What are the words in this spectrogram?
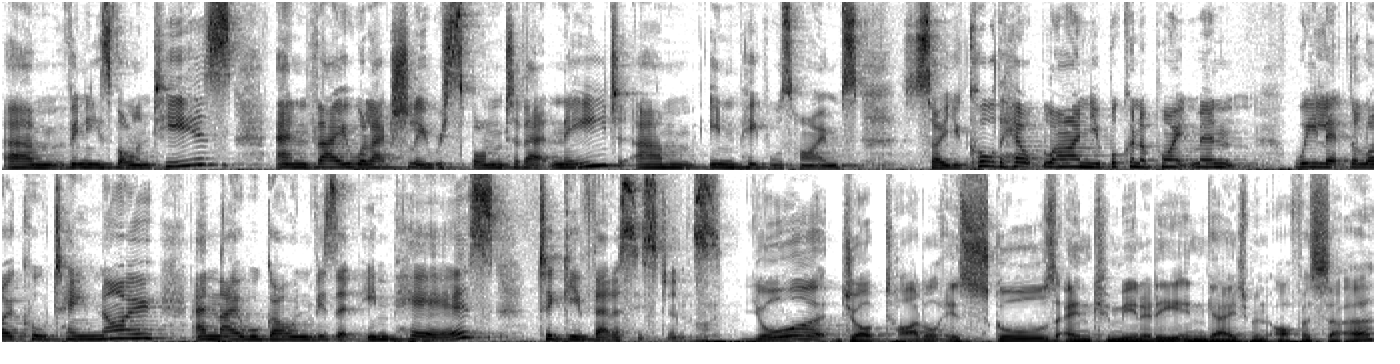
um, Vinnie's volunteers, and they will actually respond to that need um, in people's homes. So you call the helpline, you book an appointment, we let the local team know, and they will go and visit in pairs to give that assistance. Your job title is Schools and Community Engagement Officer.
